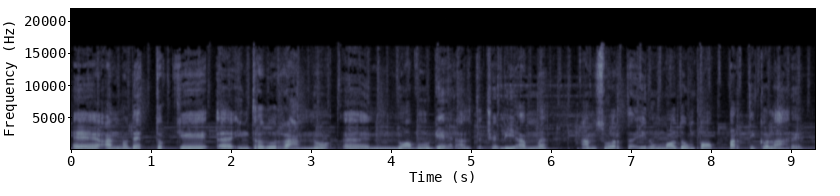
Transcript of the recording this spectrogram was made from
eh, hanno detto che eh, introdurranno eh, il nuovo Geralt, cioè Liam Hemsworth, in un modo un po' particolare.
